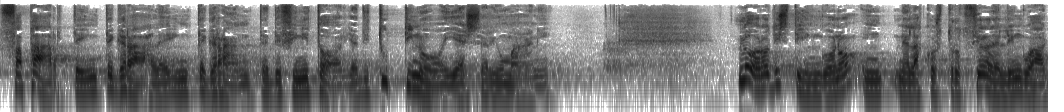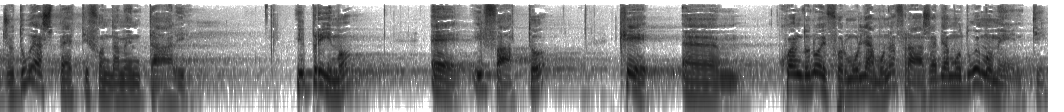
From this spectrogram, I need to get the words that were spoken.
fa parte integrale, integrante, definitoria di tutti noi esseri umani. Loro distinguono in, nella costruzione del linguaggio due aspetti fondamentali. Il primo è il fatto che ehm, quando noi formuliamo una frase abbiamo due momenti.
